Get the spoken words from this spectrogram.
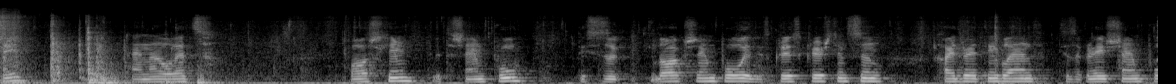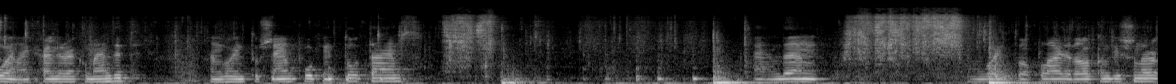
Okay, and now let's wash him with shampoo. This is a dog shampoo, it is Chris Christensen hydrating blend. It is a great shampoo and I highly recommend it. I'm going to shampoo him two times. And then I'm going to apply the dog conditioner.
